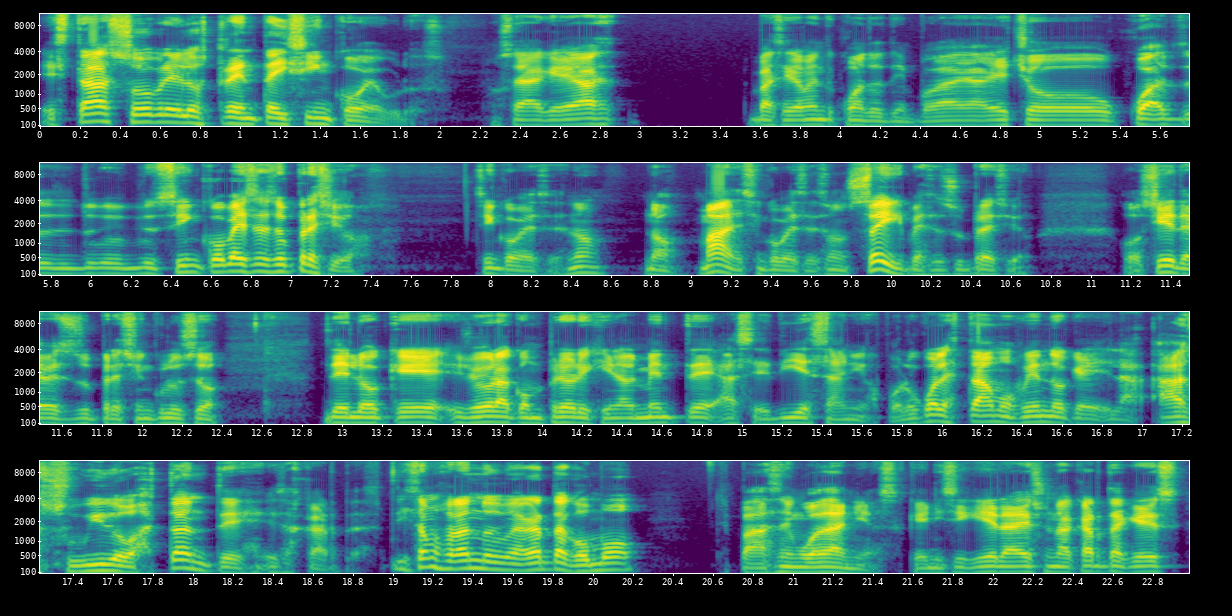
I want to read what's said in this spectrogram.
está sobre los 35 euros. O sea que básicamente cuánto tiempo. Ha hecho cinco veces su precio. Cinco veces, ¿no? No, más de cinco veces. Son seis veces su precio. O siete veces su precio incluso. De lo que yo la compré originalmente hace 10 años. Por lo cual estábamos viendo que la ha subido bastante esas cartas. Y estamos hablando de una carta como Espadas en Guadañas. Que ni siquiera es una carta que es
